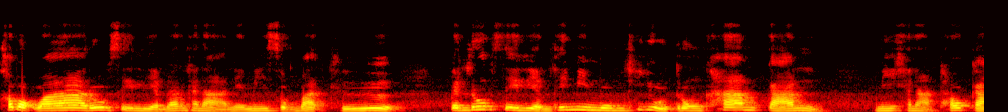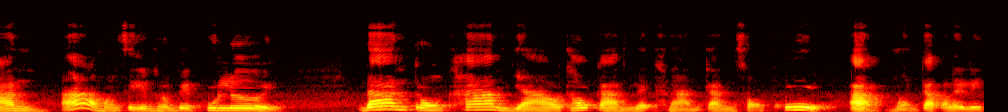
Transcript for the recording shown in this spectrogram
เขาบอกว่ารูปสี่เหลี่ยมด้านขนานเนี่ยมีสมบัติคือ เป็นรูปสี่เหลี่ยมที่มีมุมที่อยู่ตรงข้ามกัน มีขนาดเท่ากัน อ้าวเหมือนสี่เหลี่ยมขนมเปียกปูนเลย ด้านตรงข้ามยาวเท่ากันและขนานกัน2คู่ อ้าวเหมือนกับอะไรเลย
